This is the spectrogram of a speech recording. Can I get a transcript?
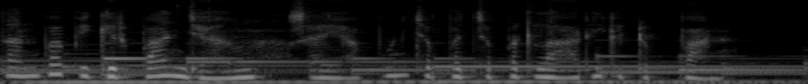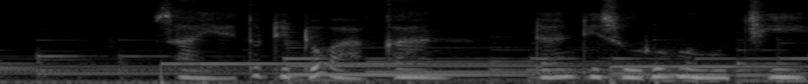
Tanpa pikir panjang saya pun cepat-cepat lari ke depan. Saya itu didoakan dan disuruh menguji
